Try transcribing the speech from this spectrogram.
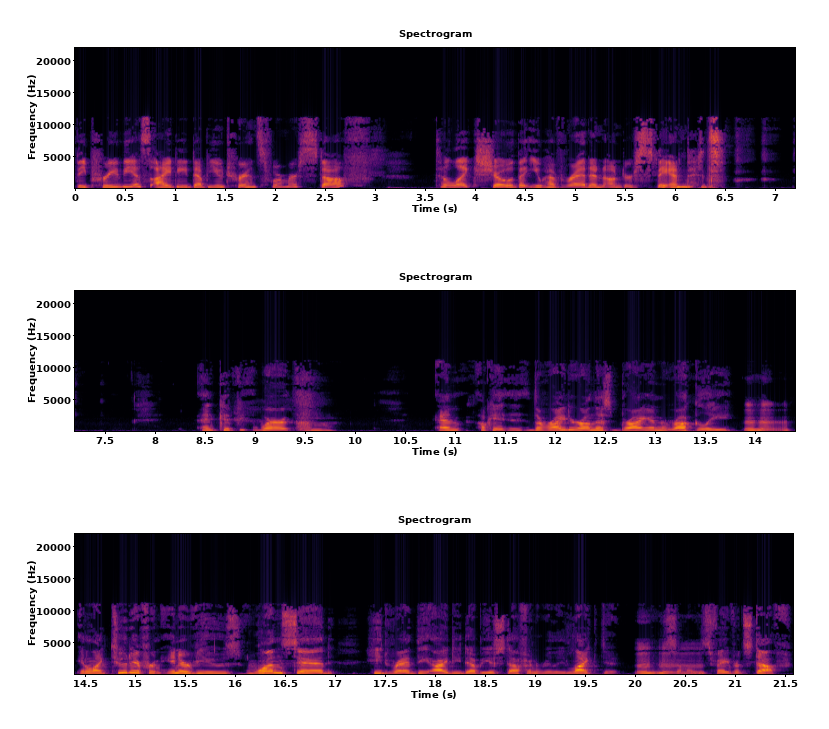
the previous IDW Transformer stuff to like show that you have read and understand it. and conf- where um and okay, the writer on this Brian Ruckley hmm in like two different interviews, one said he'd read the IDW stuff and really liked it. It some of hmm his favorite stuff.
